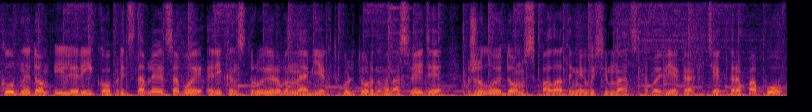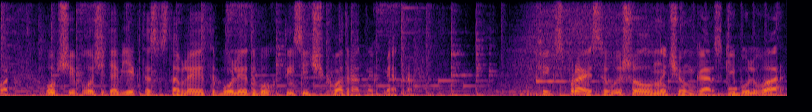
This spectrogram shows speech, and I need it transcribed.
Клубный дом Иль Рико представляет собой реконструированный объект культурного наследия, жилой дом с палатами 18 века архитектора Попова. Общая площадь объекта составляет более 2000 квадратных метров. Fix Price вышел на Чонгарский бульвар.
